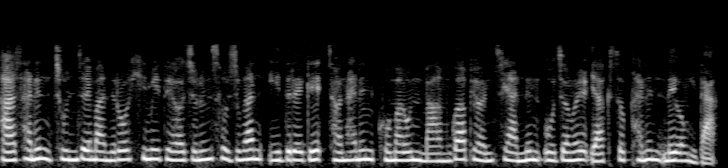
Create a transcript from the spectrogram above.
가사는 존재만으로 힘이 되어주는 소중한 이들에게 전하는 고마운 마음과 변치 않는 우정을 약속하는 내용이다.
